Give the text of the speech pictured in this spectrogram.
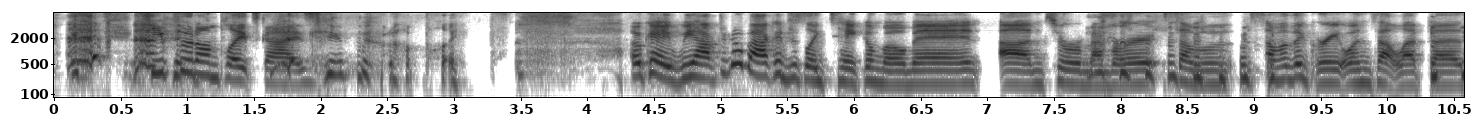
Keep food on plates guys. Keep food on plates. Okay we have to go back and just like take a moment um to remember some of some of the great ones that left us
